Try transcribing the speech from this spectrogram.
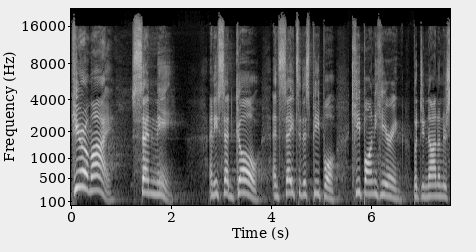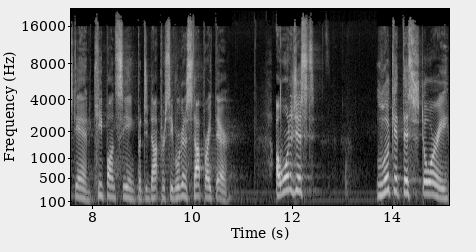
Here am I, send me. And he said, Go and say to this people, Keep on hearing, but do not understand. Keep on seeing, but do not perceive. We're going to stop right there. I want to just look at this story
